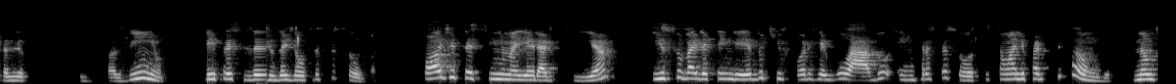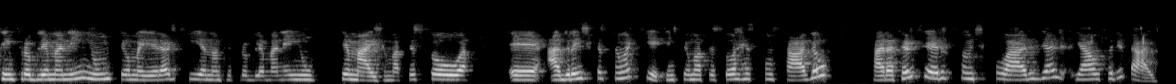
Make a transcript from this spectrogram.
fazer tudo sozinho, precisa de ajuda de outras pessoas. Pode ter sim uma hierarquia, isso vai depender do que for regulado entre as pessoas que estão ali participando. Não tem problema nenhum ter uma hierarquia, não tem problema nenhum ter mais de uma pessoa. É, a grande questão é que tem que ter uma pessoa responsável para terceiros, que são titulares e a, e a autoridade.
